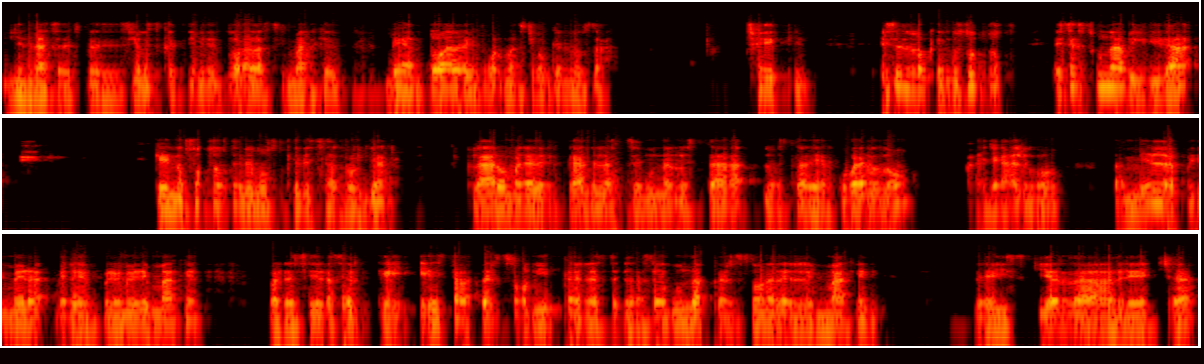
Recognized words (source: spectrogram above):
y en las expresiones que tienen todas las imágenes, vean toda la información que nos da. chequen. Eso es lo que nosotros, esa es una habilidad que nosotros tenemos que desarrollar. Claro, María del Carmen, la segunda no está, no está de acuerdo, hay algo. También la primera, en la primera imagen pareciera ser que esta personita, en la, segunda persona de la imagen, de izquierda a derecha,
